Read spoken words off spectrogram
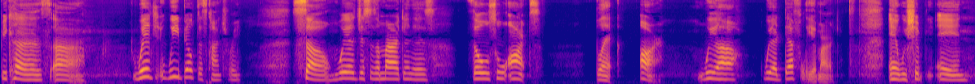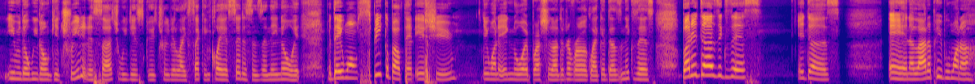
because uh, we we built this country, so we're just as American as those who aren't black are. We are we are definitely American. And we should, and even though we don't get treated as such, we just get treated like second class citizens and they know it. But they won't speak about that issue they want to ignore it, brush it under the rug like it doesn't exist. But it does exist. It does. And a lot of people want to,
